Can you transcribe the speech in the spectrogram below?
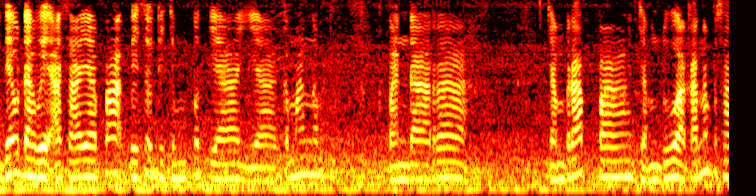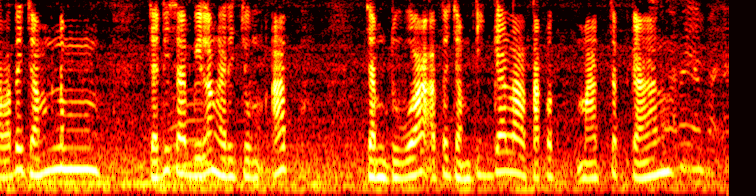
Dia udah WA saya, Pak, besok dijemput ya. Ya, ke mana? Ke bandara. Jam berapa? Jam 2, karena pesawatnya jam 6. Jadi saya bilang hari Jumat jam 2 atau jam 3 lah, takut macet kan. Sore ya, Pak ya.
